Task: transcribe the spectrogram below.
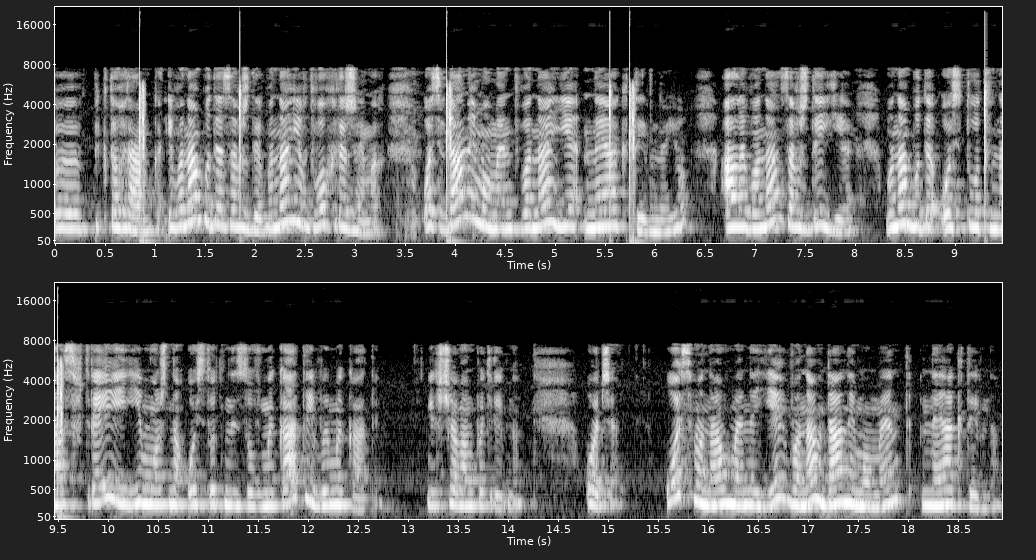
е, піктограмка, і вона буде завжди. Вона є в двох режимах. Ось в даний момент вона є неактивною, але вона завжди є. Вона буде ось тут в нас в треї, її можна ось тут внизу вмикати і вимикати, якщо вам потрібно. Отже, ось вона в мене є, вона в даний момент неактивна.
